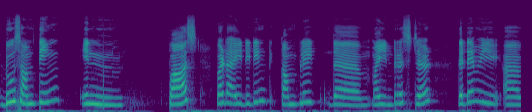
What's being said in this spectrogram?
do something in past but I didn't complete the my interested the time we, uh,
